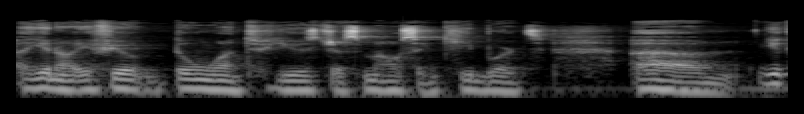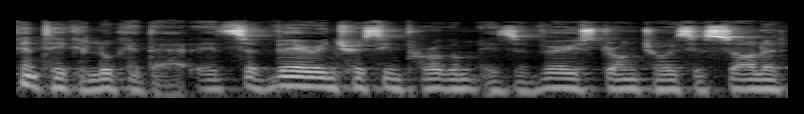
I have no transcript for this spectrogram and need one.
uh, you know, if you don't want to use just mouse and keyboards, um, you can take a look at that. It's a very interesting program. It's a very strong choice. It's solid.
